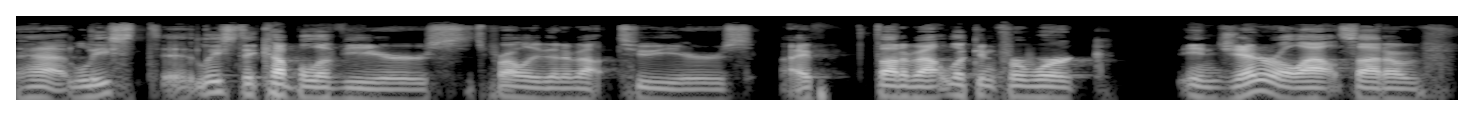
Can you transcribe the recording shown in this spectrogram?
at least at least a couple of years. It's probably been about 2 years. I've thought about looking for work in general outside of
